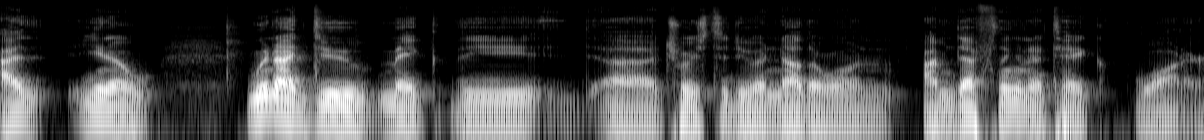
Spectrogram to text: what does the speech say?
I you know when I do make the uh, choice to do another one, I'm definitely going to take water.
